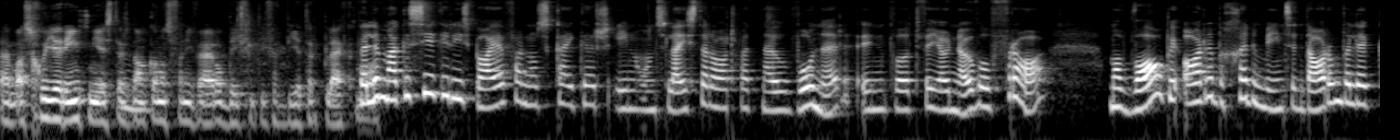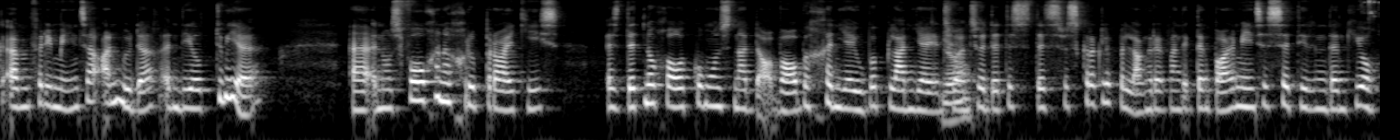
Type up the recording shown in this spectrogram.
um, as goeie rentmeesters, dan kan ons van die wêreld definitief 'n beter plek maak. Willem, ek is seker hier's baie van ons kykers en ons luisteraars wat nou wonder en wat vir jou nou wil vra, maar waar op die aarde begin 'n mens en daarom wil ek um, vir die mense aanmoedig in deel 2 uh in ons volgende groep praatjies is dit nogal kom ons na daar waar begin jy hoe beplan jy en so Ja. en so dit is dit is verskriklik belangrik want ek dink baie mense sit hier en dink joh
